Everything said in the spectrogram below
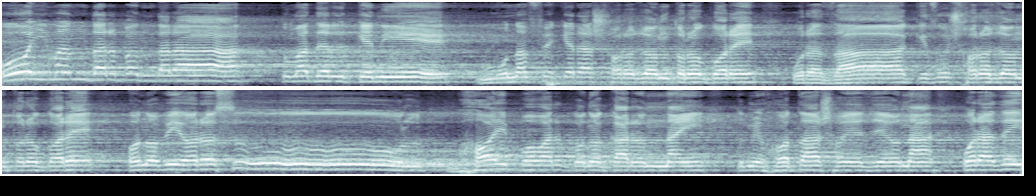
ও ইমানদার বান্দারা, তোমাদেরকে নিয়ে মুনাফেকেরা ষড়যন্ত্র করে, ওরা যা কিছু ষড়যন্ত্র করে, ও নবী রসুল, ভয় পাওয়ার কোনো কারণ নাই, তুমি হতাশ হয়ে যেও না, ওরা যেই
